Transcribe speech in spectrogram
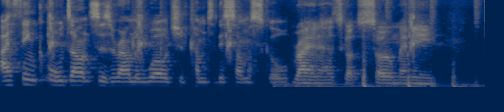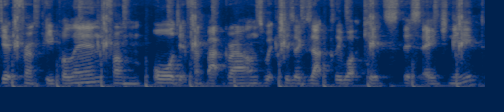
I think all dancers around the world should come to this summer school. Ryan has got so many different people in from all different backgrounds, which is exactly what kids this age need.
